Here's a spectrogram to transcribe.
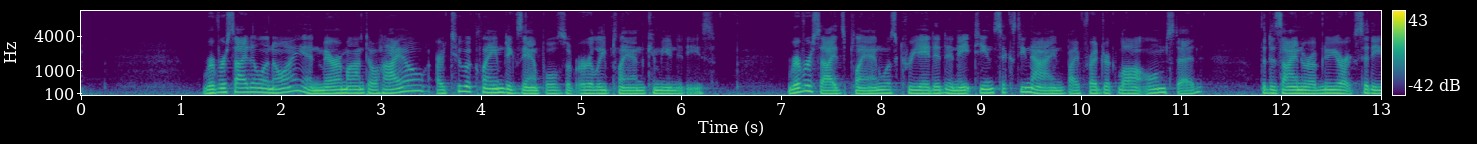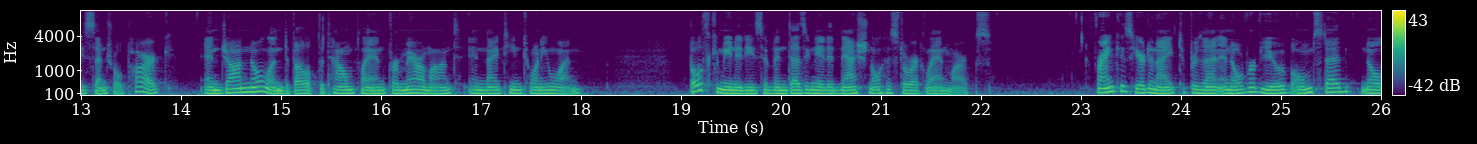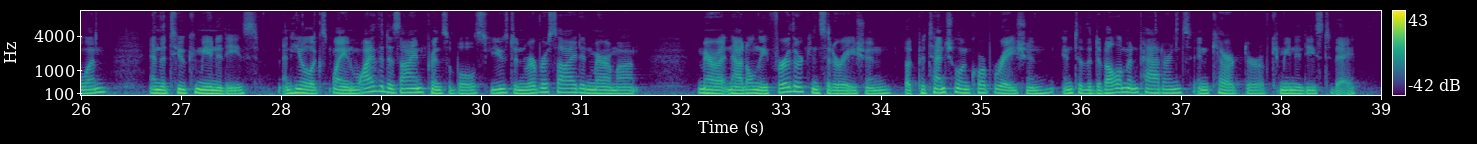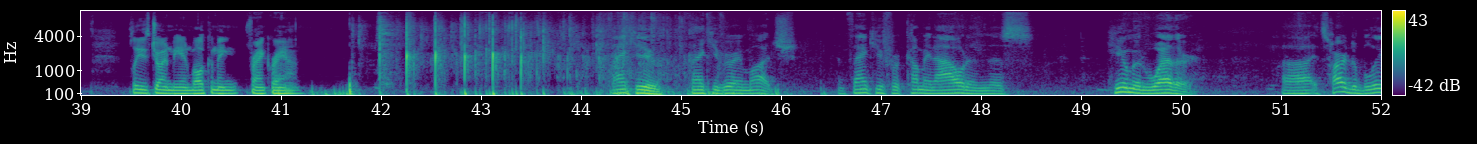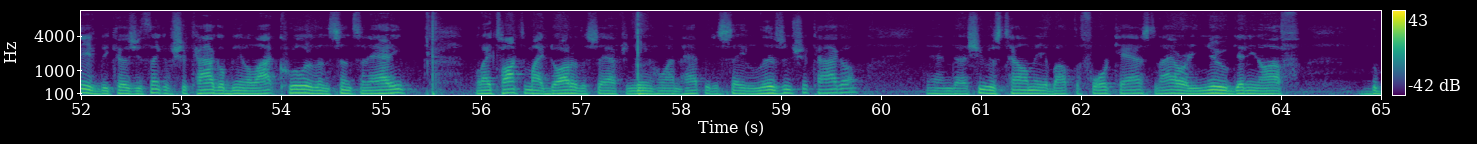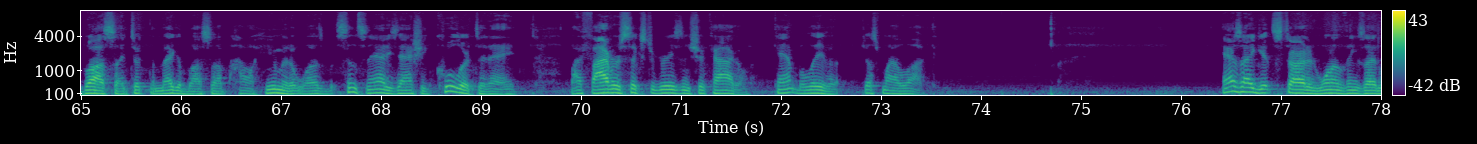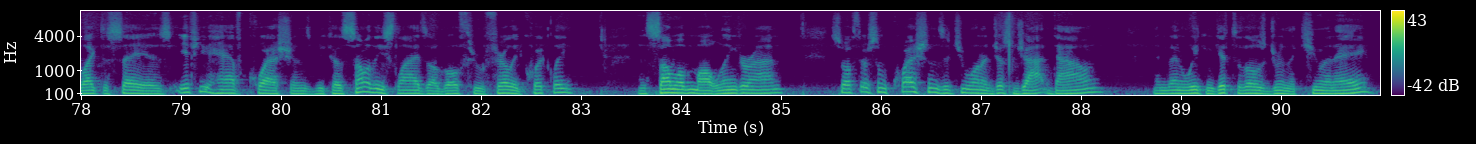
Riverside, Illinois, and Mariemont, Ohio are two acclaimed examples of early planned communities. Riverside's plan was created in 1869 by Frederick Law Olmsted, the designer of New York City's Central Park, and John Nolen developed the town plan for Mariemont in 1921. Both communities have been designated National Historic Landmarks. Frank is here tonight to present an overview of Olmsted, Nolen, and the two communities, and he will explain why the design principles used in Riverside and Mariemont merit not only further consideration, but potential incorporation into the development patterns and character of communities today. Please join me in welcoming Frank Raeon. Thank you. Thank you very much. And thank you for coming out in this humid weather. Uh, it's hard to believe because you think of Chicago being a lot cooler than Cincinnati. When I talked to my daughter this afternoon, who I'm happy to say lives in Chicago, and uh, she was telling me about the forecast, and I already knew getting off the bus, I took the mega bus up, how humid it was, but Cincinnati's actually cooler today by five or six degrees in Chicago. Can't believe it. Just my luck. As I get started, one of the things I'd like to say is if you have questions, because some of these slides I'll go through fairly quickly, and some of them I'll linger on, so if there's some questions that you want to just jot down, and then we can get to those during the Q&A,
